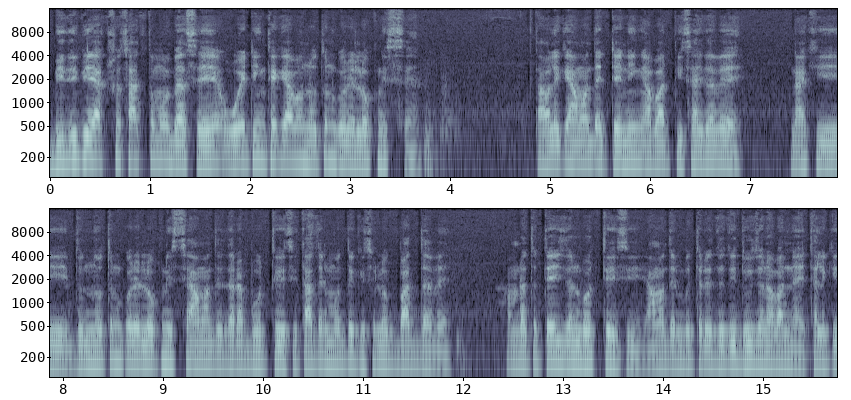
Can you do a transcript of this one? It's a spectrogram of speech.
বিজিবি একশো সাততম ব্যাচে ওয়েটিং থেকে আবার নতুন করে লোক নিচ্ছে। তাহলে কি আমাদের ট্রেনিং আবার পিছায় যাবে? নাকি নতুন করে লোক নিচ্ছে আমাদের যারা ভর্তি হয়েছি, তাদের মধ্যে কিছু লোক বাদ যাবে? আমরা তো তেইশ জন ভর্তি হয়েছি, আমাদের ভিতরে যদি দুজন আবার নেয়, তাহলে কি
